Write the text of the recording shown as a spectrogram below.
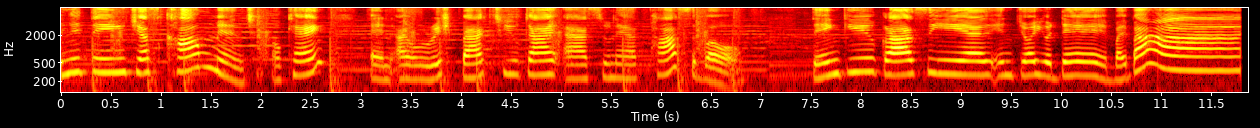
Anything just comment, okay? And I will reach back to you guys as soon as possible. Thank you, Gracia. Enjoy your day. Bye bye.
